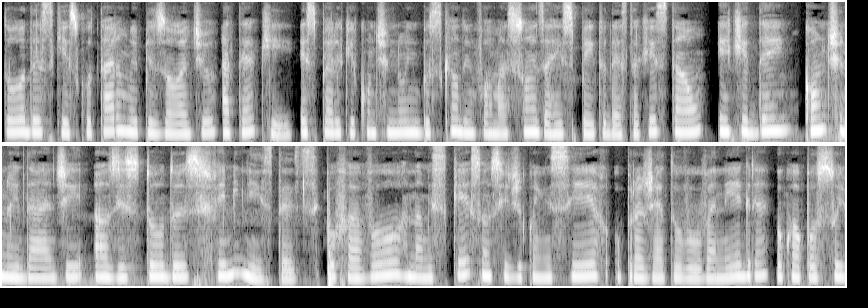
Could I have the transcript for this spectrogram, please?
todas que escutaram o episódio até aqui. Espero que continuem buscando informações a respeito desta questão e que deem continuidade aos estudos feministas. Por favor, não esqueçam-se de conhecer o projeto Vulva Negra, o qual possui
